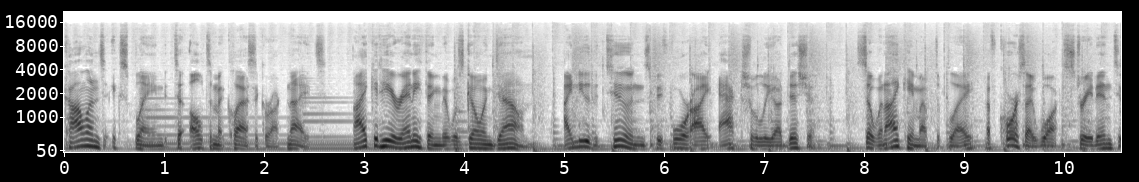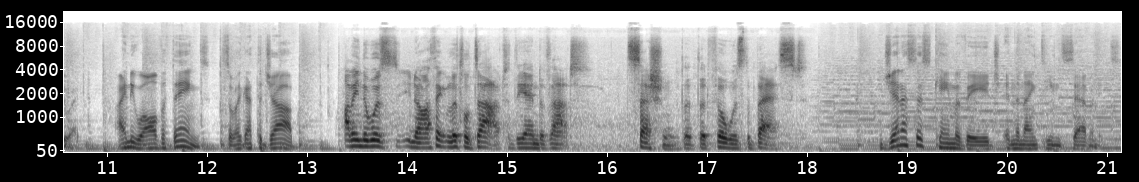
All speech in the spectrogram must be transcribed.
Collins explained to Ultimate Classic Rock Nights I could hear anything that was going down. I knew the tunes before I actually auditioned. So when I came up to play, of course I walked straight into it. I knew all the things, so I got the job. I mean, there was, you know, I think little doubt at the end of that session that, that Phil was the best. Genesis came of age in the 1970s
